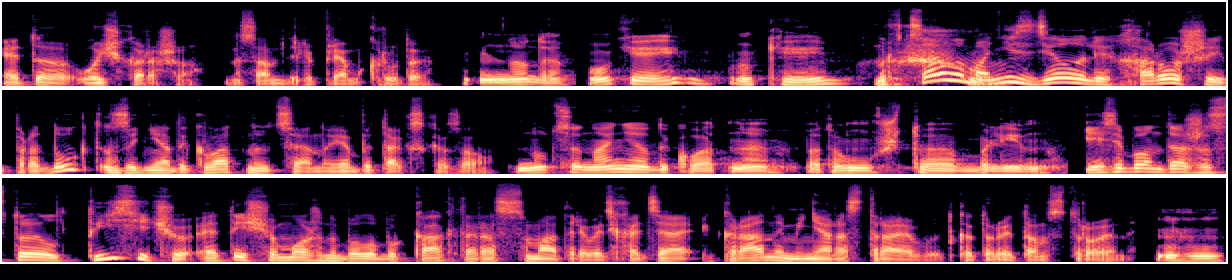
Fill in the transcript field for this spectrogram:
Это очень хорошо. На самом деле, прям круто. Ну да. Окей, окей. Но в целом они сделали хороший продукт за неадекватную цену, я бы так сказал. Ну, цена неадекватная, потому что, блин, Если бы он даже стоил тысячу, это еще можно было бы как-то рассматривать, хотя экраны меня расстраивают, которые там встроены. Мгм.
